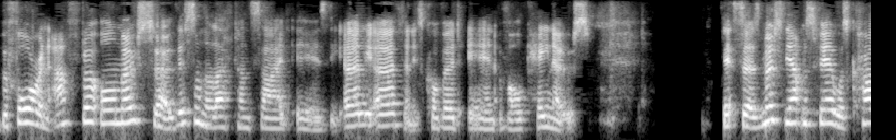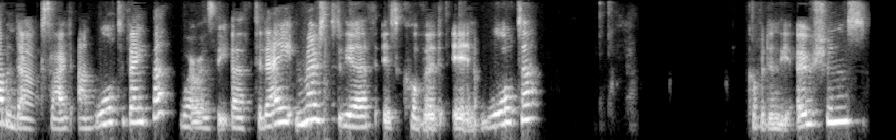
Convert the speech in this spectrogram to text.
before and after almost. So this on the left hand side is the early Earth and it's covered in volcanoes. It says most of the atmosphere was carbon dioxide and water vapor, whereas the Earth today, most of the Earth is covered in water, covered in the oceans,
